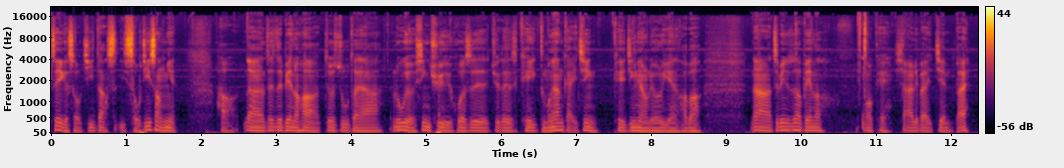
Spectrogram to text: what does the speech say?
这个手机到手机上面，好，那在这边的话，就祝大家如果有兴趣或者是觉得可以怎么样改进，可以尽量留言，好不好？那这边就到这边了，OK，下个礼拜见，拜。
